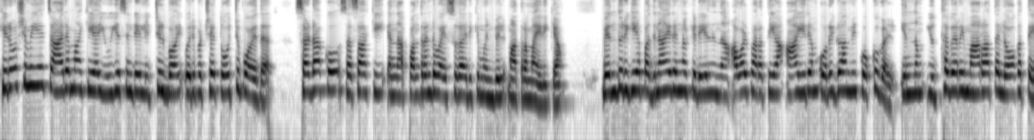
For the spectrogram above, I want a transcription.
ഹിരോഷിമയെ ചാരമാക്കിയ യു എസിന്റെ ലിറ്റിൽ ബോയ് ഒരുപക്ഷെ തോറ്റുപോയത് സഡാക്കോ സസാക്കി എന്ന പന്ത്രണ്ട് വയസ്സുകാരിക്ക് മുൻപിൽ മാത്രമായിരിക്കാം. വെന്തുരുകിയ പതിനായിരങ്ങൾക്കിടയിൽ നിന്ന് അവൾ പറത്തിയ ആയിരം ഒറിഗാമി കൊക്കുകൾ ഇന്നും യുദ്ധവെറി മാറാത്ത ലോകത്തെ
